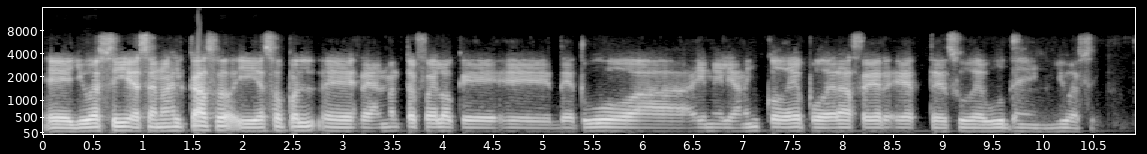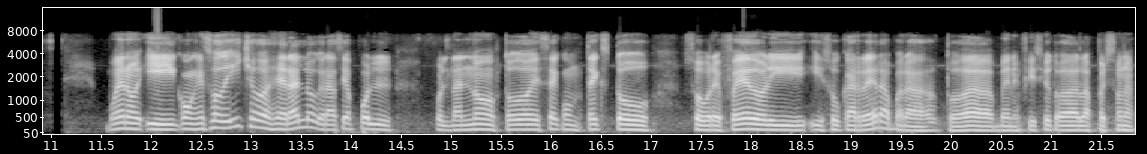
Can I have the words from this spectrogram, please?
eh, UFC, ese no es el caso y eso pues eh, realmente fue lo que eh, detuvo a Emelianenko de poder hacer este su debut en UFC. Bueno, y con eso dicho, Gerardo, gracias por darnos todo ese contexto sobre Fedor y, su carrera para todo beneficio de todas las personas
